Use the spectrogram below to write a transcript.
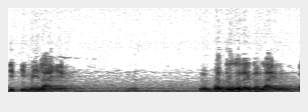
จิตที่ไม่ไหลเมื่อพอดูอะไรก็ไหลลงไป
